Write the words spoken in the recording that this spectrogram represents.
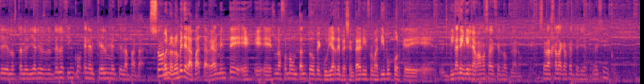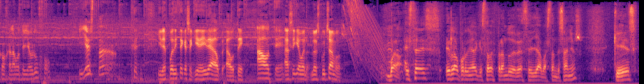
de los telediarios de Telecinco en el que él mete la pata. Son... Bueno, no mete la pata, realmente es, es una forma un tanto peculiar de presentar el informativo porque eh, dice Dani, que... mira, vamos a decirlo claro. Se baja a la cafetería de Telecinco, coge la botella Orujo y ya está. Y después dice que se quiere ir a, a OT. AOT. Así que bueno, lo escuchamos. Bueno, esta es, es la oportunidad que estaba esperando desde hace ya bastantes años, que es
